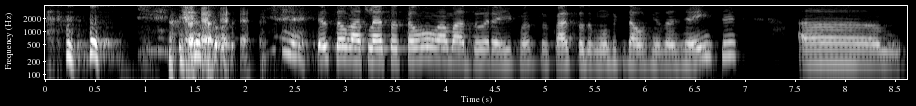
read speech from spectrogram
eu sou uma atleta tão amadora aí quanto quase todo mundo que está ouvindo a gente. Uh,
